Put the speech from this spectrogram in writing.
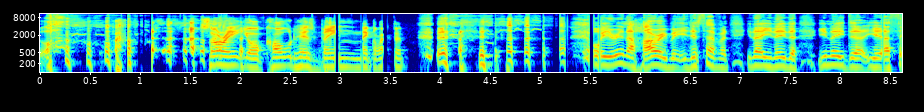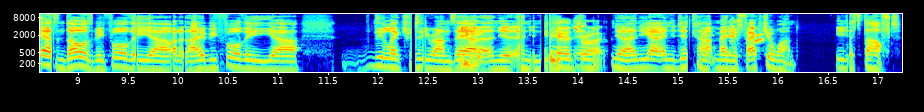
Sorry, your cold has been neglected. or you're in a hurry, but you just haven't. You know, you need a you need a thousand dollars before the uh, I don't know before the uh, the electricity runs out, and you and you Yeah, that's right. You know, and you go and you just can't manufacture one. You're just stuffed.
